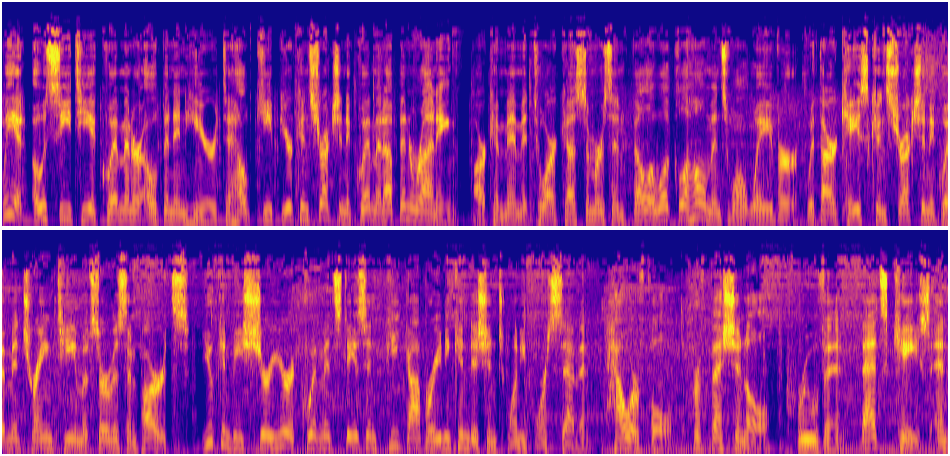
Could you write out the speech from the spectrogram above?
We at OCT Equipment are open and here to help keep your construction equipment up and running. Our commitment to our customers and fellow Oklahomans won't waver. With our Case Construction Equipment trained team of service and parts, you can be sure your equipment stays in peak operating condition 24 7. Powerful, professional, proven. That's Case and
